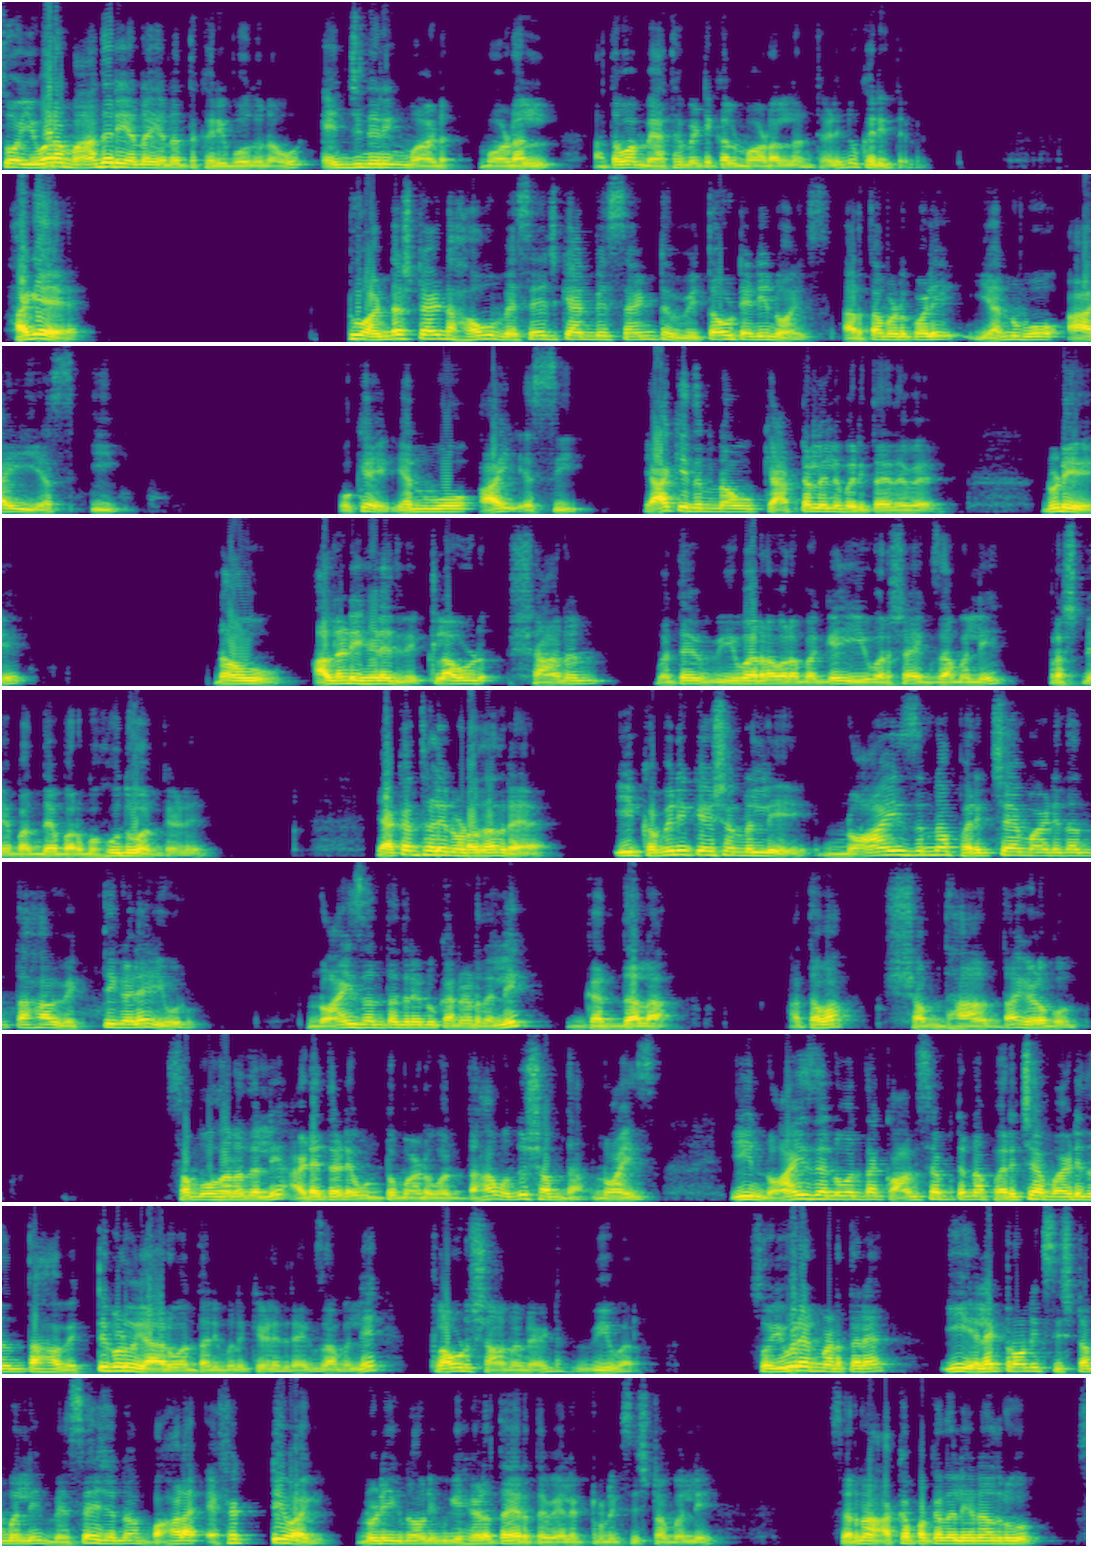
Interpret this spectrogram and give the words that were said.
ಸೊ ಇವರ ಮಾದರಿಯನ್ನ ಏನಂತ ಕರಿಬಹುದು ನಾವು? ಎಂಜಿನಿಯರಿಂಗ್ ಮಾಡ್ ಮಾಡೆಲ್ ಅಥವಾ ಮ್ಯಾಥಮೆಟಿಕಲ್ ಮಾಡೆಲ್ ಅಂತ ಹೇಳಿ ಕರಿತೇವೆ. ಹಾಗೆ to understand how message can be sent without any noise ಅರ್ಥ ಮಾಡ್ಕೊಳ್ಳಿ, N O I S E. Okay N O I S E. ಯಾಕೆ ಇದನ್ನು ನಾವು ಕ್ಯಾಪಿಟಲ್ ಅಲ್ಲಿ ಬರಿತಾ ಇದ್ದೇವೆ? ನೋಡಿ, ನಾವು ಆಲ್ರೆಡಿ ಹೇಳಿದ್ವಿ ಕ್ಲೌಡ್ ಶಾನನ್ ಮತ್ತೆ ವೀವರ್ ಅವರ ಬಗ್ಗೆ ಈ ವರ್ಷ ಎಕ್ಸಾಮ್ ಅಲ್ಲಿ ಪ್ರಶ್ನೆ ಬಂದೇ ಬರಬಹುದು ಅಂತೇಳಿ. ಯಾಕಂತ ಹೇಳಿ ನೋಡೋದಾದ್ರೆ, ಈ ಕಮ್ಯುನಿಕೇಶನ್ನಲ್ಲಿ ನಾಯ್ಸ್ನ ಪರಿಚಯ ಮಾಡಿದಂತಹ ವ್ಯಕ್ತಿಗಳೇ ಇವರು. ನಾಯ್ಸ್ ಅಂತಂದ್ರೇನು ಕನ್ನಡದಲ್ಲಿ? ಗದ್ದಲ ಅಥವಾ ಶಬ್ದ ಅಂತ ಹೇಳ್ಬೋದು. ಸಂವಹನದಲ್ಲಿ ಅಡೆತಡೆ ಉಂಟು ಮಾಡುವಂತಹ ಒಂದು ಶಬ್ದ ನಾಯ್ಸ್ ಈ ನಾಯ್ಸ್ ಎನ್ನುವಂಥ ಅನ್ನು ಪರಿಚಯ ಮಾಡಿದಂತಹ ವ್ಯಕ್ತಿಗಳು ಯಾರು ಅಂತ ನಿಮ್ಮನ್ನು ಕೇಳಿದ್ರೆ ಎಕ್ಸಾಮ್ ಅಲ್ಲಿ? Claude Shannon and Weaver. So ಇವ್ರೇನ್ ಮಾಡ್ತಾರೆ? ಈ ಎಲೆಕ್ಟ್ರಾನಿಕ್ ಸಿಸ್ಟಮ್ ಅಲ್ಲಿ ಮೆಸೇಜ್ ಅನ್ನ ಬಹಳ ಎಫೆಕ್ಟಿವ್ ಆಗಿ, ನೋಡಿ ಈಗ ನಾವು ನಿಮ್ಗೆ ಹೇಳ್ತಾ ಇರ್ತೇವೆ ಎಲೆಕ್ಟ್ರಾನಿಕ್ ಸಿಸ್ಟಮ್ ಅಲ್ಲಿ. ಸರ್ನ ಅಕ್ಕಪಕ್ಕದಲ್ಲಿ ಏನಾದ್ರೂ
